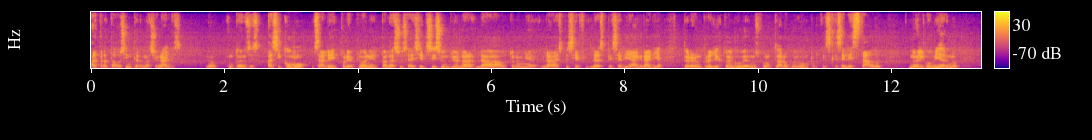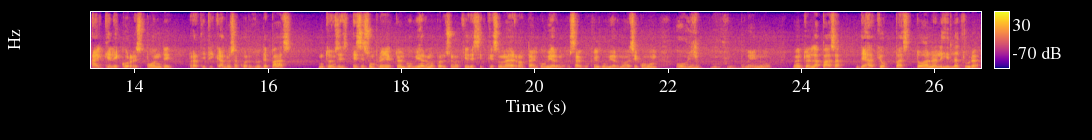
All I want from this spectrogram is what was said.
a tratados internacionales. ¿No? Entonces, así como sale, por ejemplo, Daniel Palacios a decir, sí, se hundió la, autonomía, la, especialidad agraria, pero era un proyecto del gobierno, es claro, huevón, porque es que es el Estado, no el gobierno, al que le corresponde ratificar los acuerdos de paz. Entonces, ese es un proyecto del gobierno, pero eso no quiere decir que es una derrota del gobierno. Es algo que el gobierno hace como un, uy, bueno. bueno. Entonces la pasa, deja que pase toda la legislatura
